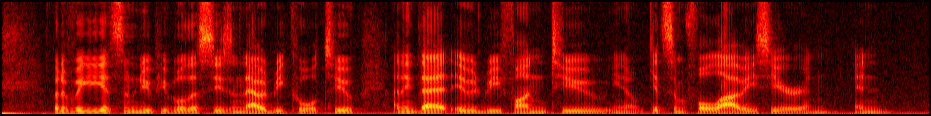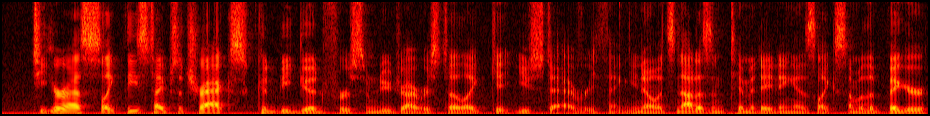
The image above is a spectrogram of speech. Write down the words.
but if we could get some new people this season, that would be cool too. I think that it would be fun to you know get some full lobbies here and and TRS like these types of tracks could be good for some new drivers to like get used to everything. You know, it's not as intimidating as like some of the bigger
